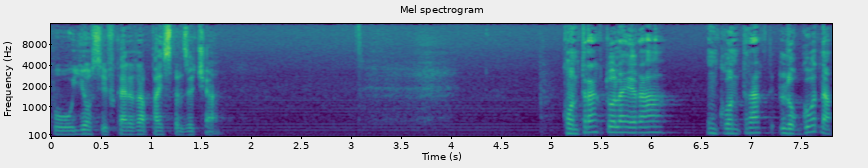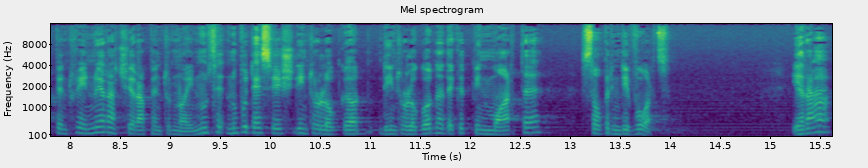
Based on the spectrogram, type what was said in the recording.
cu Iosif, care era 14 ani. Contractul ăla era un contract, logodna pentru ei nu era ce era pentru noi. Nu, se, nu puteai să ieși dintr-o, logod, dintr-o logodnă decât prin moarte sau prin divorț era,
